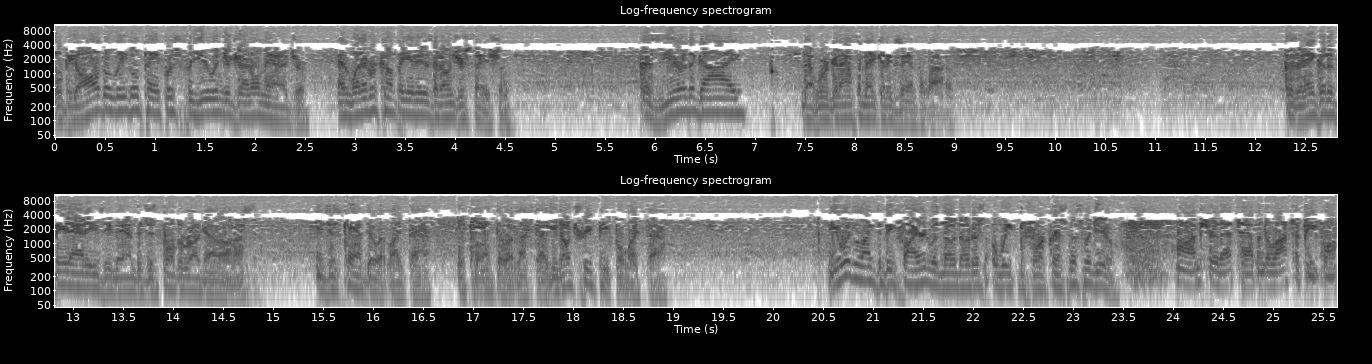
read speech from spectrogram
will be all the legal papers for you and your general manager and whatever company it is that owns your station. Because you're the guy that we're going to have to make an example out of. Because it ain't going to be that easy, man, to just pull the rug out on us. You just can't do it like that. You can't do it like that. You don't treat people like that. You wouldn't like to be fired with no notice a week before Christmas, would you? Well, I'm sure that's happened to lots of people.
